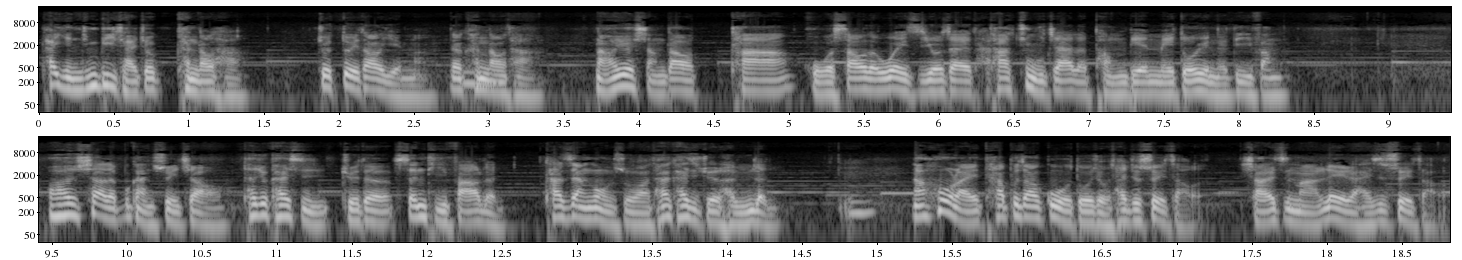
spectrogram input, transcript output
他眼睛闭起来就看到他，就对到眼嘛，要看到他，然后又想到他火烧的位置又在他他住家的旁边没多远的地方，哇，他就吓得不敢睡觉，他就开始觉得身体发冷。他这样跟我说啊，他开始觉得很冷。嗯，然后后来他不知道过了多久，他就睡着了。小孩子嘛，累了还是睡着了。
